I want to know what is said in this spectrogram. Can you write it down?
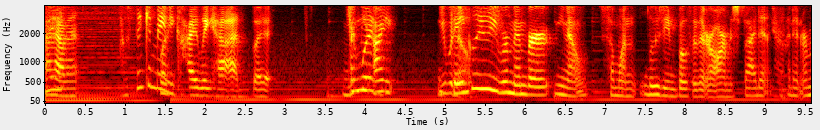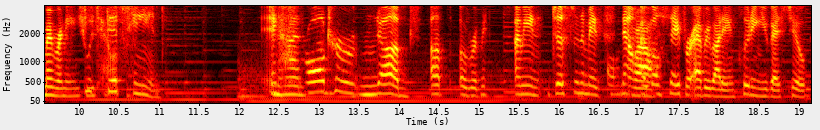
I haven't. I was thinking maybe but, Kylie had, but you I would. I you would vaguely know. remember, you know, someone losing both of their arms, but I didn't. Yeah. I didn't remember any she details. Was Fifteen. And, and had, crawled her nubs up a ribbon. I mean, just an amazing. Oh, now, wow. I will say for everybody, including you guys too,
